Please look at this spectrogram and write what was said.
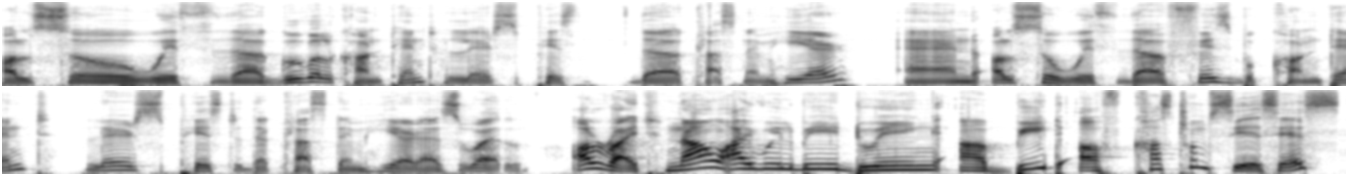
Also with the Google content, let's paste the class name here and also with the Facebook content let's paste the class name here as well Alright, now I will be doing a bit of custom CSS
